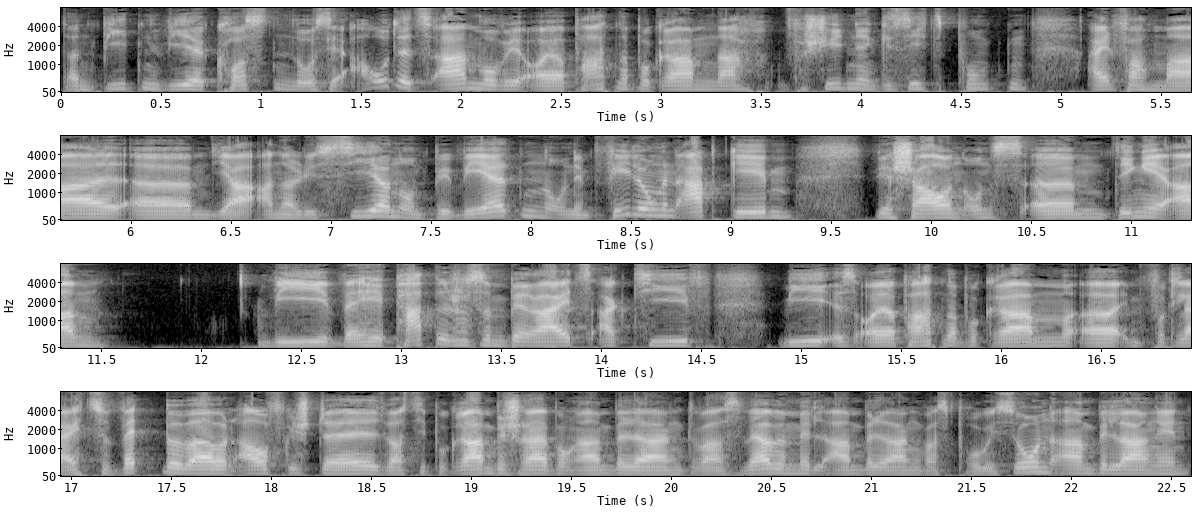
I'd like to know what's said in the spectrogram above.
dann bieten wir kostenlose Audits an, wo wir euer Partnerprogramm nach verschiedenen Gesichtspunkten einfach mal ähm, ja, analysieren und bewerten und Empfehlungen abgeben. Wir schauen uns ähm, Dinge an, wie welche Publisher sind bereits aktiv, wie ist euer Partnerprogramm äh, im Vergleich zu Wettbewerbern aufgestellt, was die Programmbeschreibung anbelangt, was Werbemittel anbelangt, was Provisionen anbelangen.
